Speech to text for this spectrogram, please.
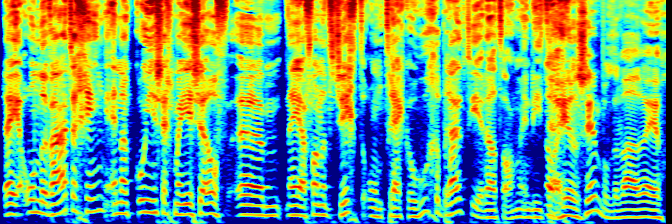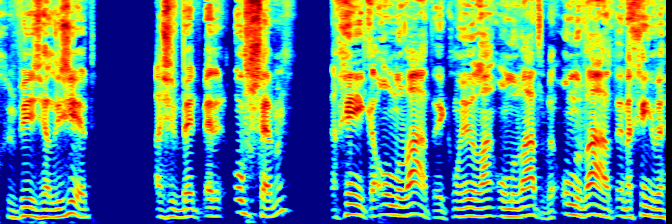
Dat je onder water ging en dan kon je zeg maar, jezelf ehm, nou ja, van het zicht onttrekken. Hoe gebruikte je dat dan in die Nou, tijd? heel simpel. Daar waren wij op gespecialiseerd. Als je met, met het opzwemmen, dan ging ik al onder water. Ik kon heel lang onder water. Onder water. En dan gingen we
